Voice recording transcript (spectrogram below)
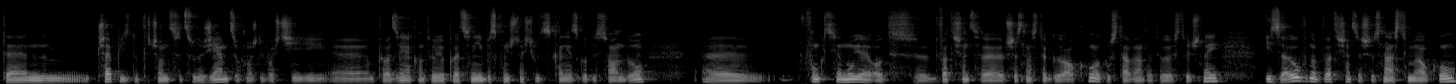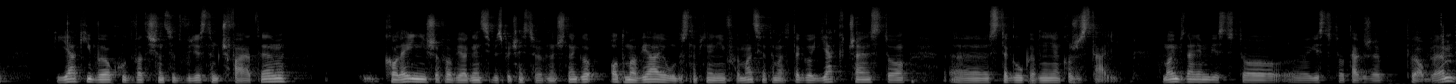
ten przepis dotyczący cudzoziemców, możliwości e, prowadzenia kontroli operacyjnej bez konieczności uzyskania zgody sądu e, funkcjonuje od 2016 roku, od ustawy antyterrorystycznej i zarówno w 2016 roku, jak i w roku 2024 kolejni szefowie Agencji Bezpieczeństwa Wewnętrznego odmawiają udostępniania informacji na temat tego, jak często z tego uprawnienia korzystali. Moim zdaniem jest to, jest to także problem.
